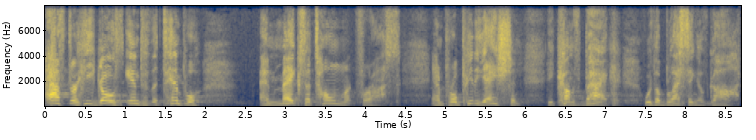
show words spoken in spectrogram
After he goes into the temple and makes atonement for us and propitiation, he comes back with the blessing of God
